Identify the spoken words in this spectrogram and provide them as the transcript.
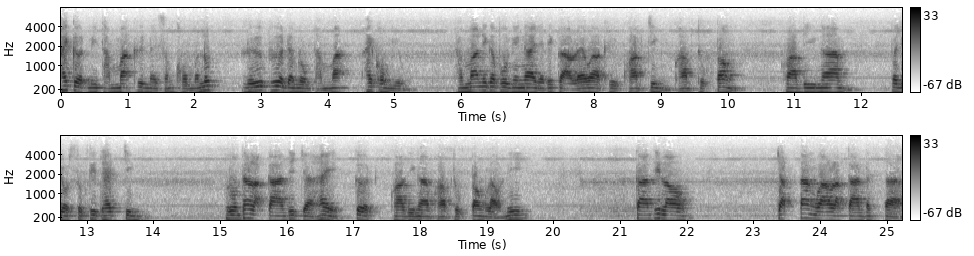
ให้เกิดมีธรรมะขึ้นในสังคมมนุษย์ หรือเพื่อดำรงธรรมะให้คงอยู่ ธรรมะนี่ก็พูดง่าย ๆ อย่างที่กล่าวแล้วว่า คือความจริง ความถูกต้อง ความดีงาม ประโยชน์สุขที่แท้จริง รวมทั้งหลักการที่จะให้เกิดความดีงามความถูกต้องเหล่านี้ การที่เราจัดตั้งวางหลักการต่าง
